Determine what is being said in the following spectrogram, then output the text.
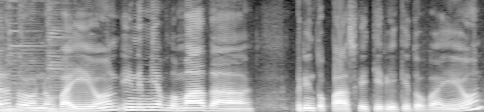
Είναι η μέρα των Βαΐων, είναι μια εβδομάδα πριν το Πάσχα, η Κυριακή των Βαΐων.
